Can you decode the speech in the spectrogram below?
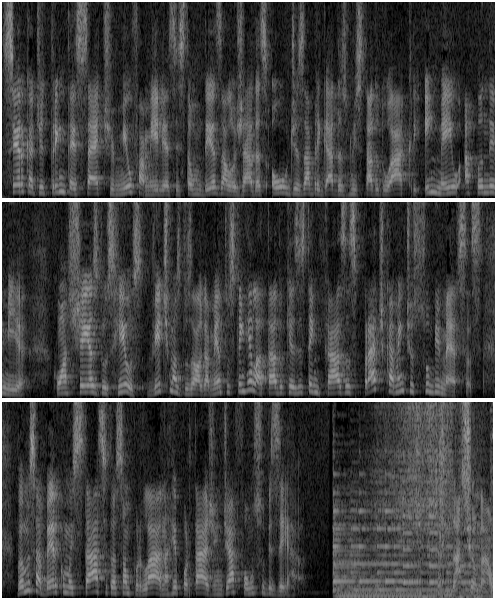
Cerca de 37 mil famílias estão desalojadas ou desabrigadas no estado do Acre em meio à pandemia. Com as cheias dos rios, vítimas dos alagamentos têm relatado que existem casas praticamente submersas. Vamos saber como está a situação por lá na reportagem de Afonso Bezerra. Nacional.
